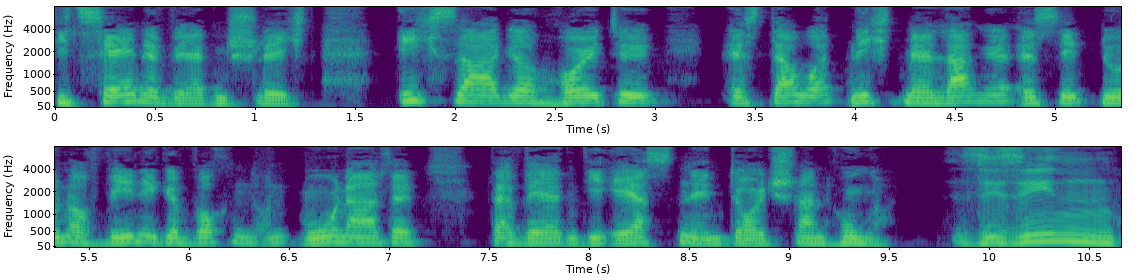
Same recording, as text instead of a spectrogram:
die Zähne werden schlecht. Ich sage heute, es dauert nicht mehr lange, es sind nur noch wenige Wochen und Monate, da werden die Ersten in Deutschland hungern. Sie sehen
